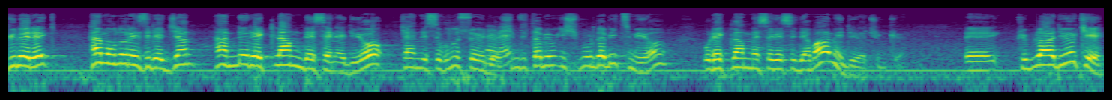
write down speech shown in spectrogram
gülerek hem onu rezil edeceğim hem de reklam desene diyor. Kendisi bunu söylüyor. Evet. Şimdi tabii bu iş burada bitmiyor. Bu reklam meselesi devam ediyor çünkü. Ee, Kübra diyor ki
